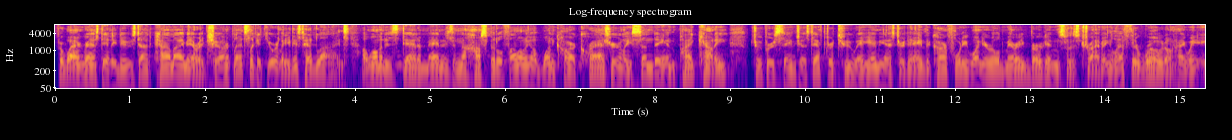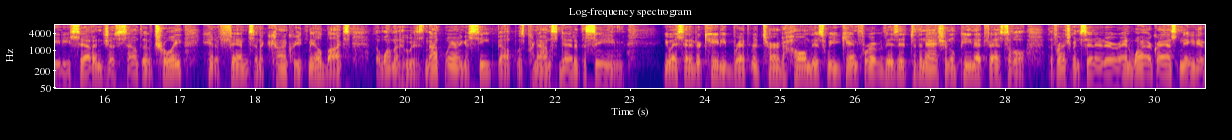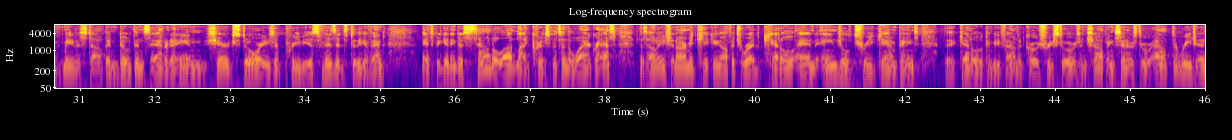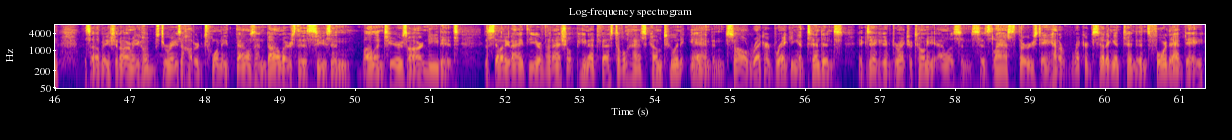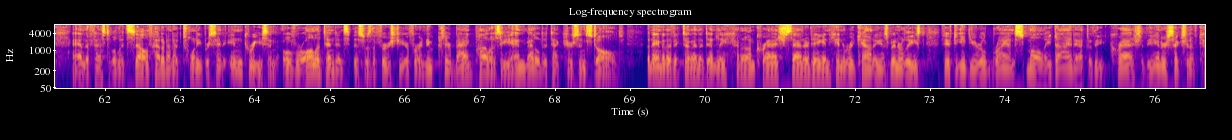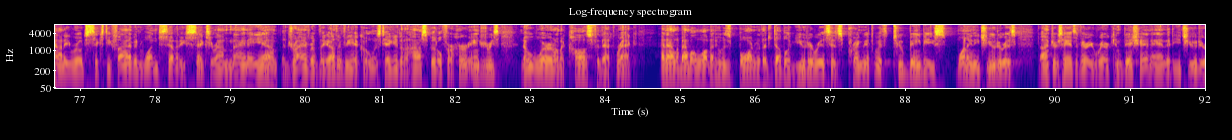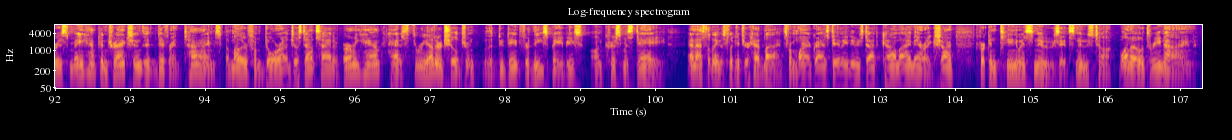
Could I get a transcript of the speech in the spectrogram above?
For WiregrassDailyNews.com, I'm Eric Sharp. Let's look at your latest headlines. A woman is dead. A man is in the hospital following a one-car crash early Sunday in Pike County. Troopers say just after 2 a.m. yesterday, the car 41-year-old Mary Bergens was driving left the road on Highway 87 just south of Troy, hit a fence and a concrete mailbox. The woman who is not wearing a seatbelt was pronounced dead at the scene. U.S. Senator Katie Britt returned home this weekend for a visit to the National Peanut Festival. The freshman senator and Wiregrass native made a stop in Dothan Saturday and shared stories of previous visits to the event. It's beginning to sound a lot like Christmas in the Wiregrass. The Salvation Army kicking off its Red Kettle and Angel Tree campaigns. The kettle can be found at grocery stores and shopping centers throughout the region. The Salvation Army hopes to raise $120,000 this season. Volunteers are needed. The 79th year of the National Peanut Festival has come to an end and saw record breaking attendance. Executive Director Tony Ellison says last Thursday had a record setting attendance for that day, and the festival itself had about a 20% increase in overall attendance. This was the first year for a new clear bag policy and metal detectors installed. The name of the victim in a deadly head-on crash Saturday in Henry County has been released. 58-year-old Brian Smalley died after the crash at the intersection of County Road 65 and 176 around 9 a.m. The driver of the other vehicle was taken to the hospital for her injuries. No word on a cause for that wreck. An Alabama woman who was born with a double uterus is pregnant with two babies, one in each uterus. Doctors say it's a very rare condition and that each uterus may have contractions at different times. The mother from Dora, just outside of Birmingham, has three other children with a due date for these babies on Christmas Day. And that's the latest look at your headlines from WiregrassDailyNews.com. I'm Eric Sharp. For continuous news, it's News Talk 1039.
